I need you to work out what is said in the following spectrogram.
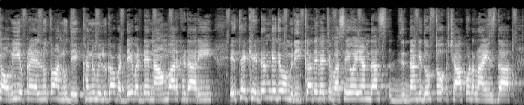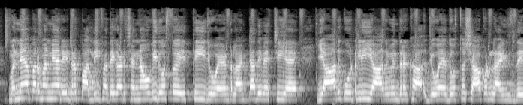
24 ਅਪ੍ਰੈਲ ਨੂੰ ਤੁਹਾਨੂੰ ਦੇਖਣ ਨੂੰ ਮਿਲੂਗਾ ਵੱਡੇ ਵੱਡੇ ਨਾਮਵਰ ਖਿਡਾਰੀ। ਇੱਥੇ ਖੇਡਣਗੇ ਜੋ ਅਮਰੀਕਾ ਦੇ ਵਿੱਚ ਵਸੇ ਹੋਏ ਹਨ। ਦਾ ਜਿੱਦਾਂ ਕਿ ਦੋਸਤੋ ਸ਼ਾਹਕੋਟ ਲਾਇਨਸ ਦਾ ਮੰਨਿਆ ਪਰ ਮੰਨਿਆ ਰੇਡਰ ਪਾਲੀ ਫਤਿਹਗੜ੍ਹ ਛੰਨਾ ਉਹ ਵੀ ਦੋਸਤੋ ਇੱਥੇ ਹੀ ਜੋ ਹੈ ਅੰਟਲਾਂਟਾ ਦੇ ਵਿੱਚ ਹੀ ਹੈ। ਯਾਦ ਕੋਟਲੀ ਯਾਦਵਿੰਦਰ ਖਾ ਜੋ ਹੈ ਦੋਸਤੋ ਸ਼ਾਹਕੋਟ ਲਾਇਨਸ ਦੇ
